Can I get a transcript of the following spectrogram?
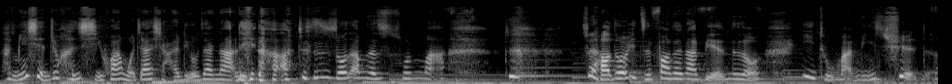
很明显就很喜欢我家小孩留在那里啦，就是说他们的孙嘛，就。最好都一直放在那边，那种意图蛮明确的。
